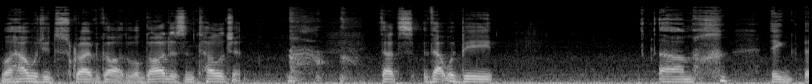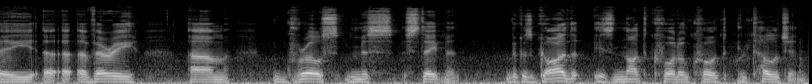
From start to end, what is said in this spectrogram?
well, how would you describe God? Well, God is intelligent. That's that would be um, a, a, a, very um, gross misstatement because God is not quote unquote intelligent.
